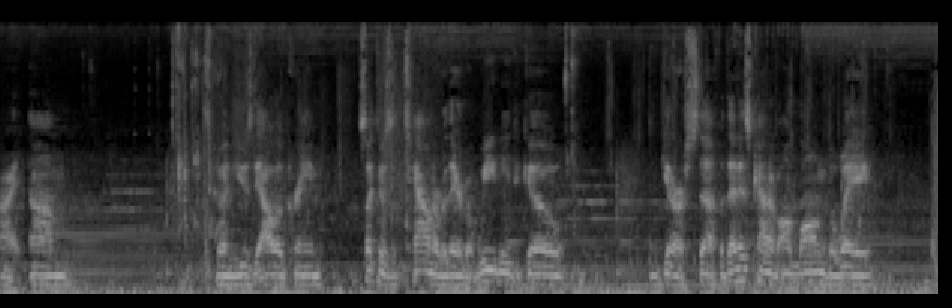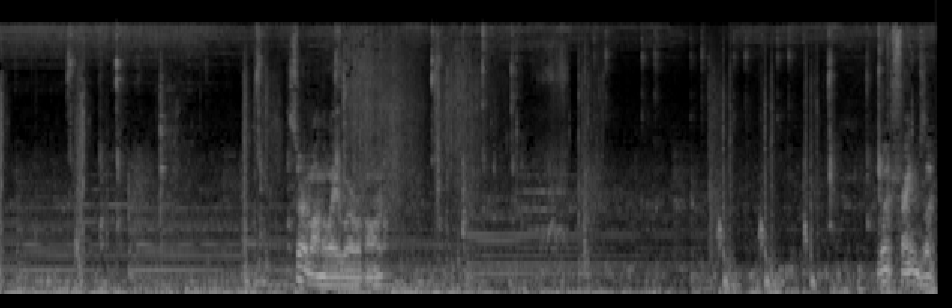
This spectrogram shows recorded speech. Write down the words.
Alright, um... Let's go ahead and use the aloe cream. Looks like there's a town over there, but we need to go and get our stuff. But that is kind of along the way. Sort of on the way where we're going. Wood frames look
